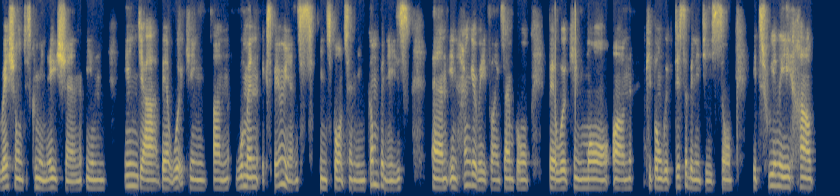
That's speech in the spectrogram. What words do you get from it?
racial discrimination. In India, they're working on women experience in sports and in companies. And in Hungary, for example, they're working more on people with disabilities. So it's really how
